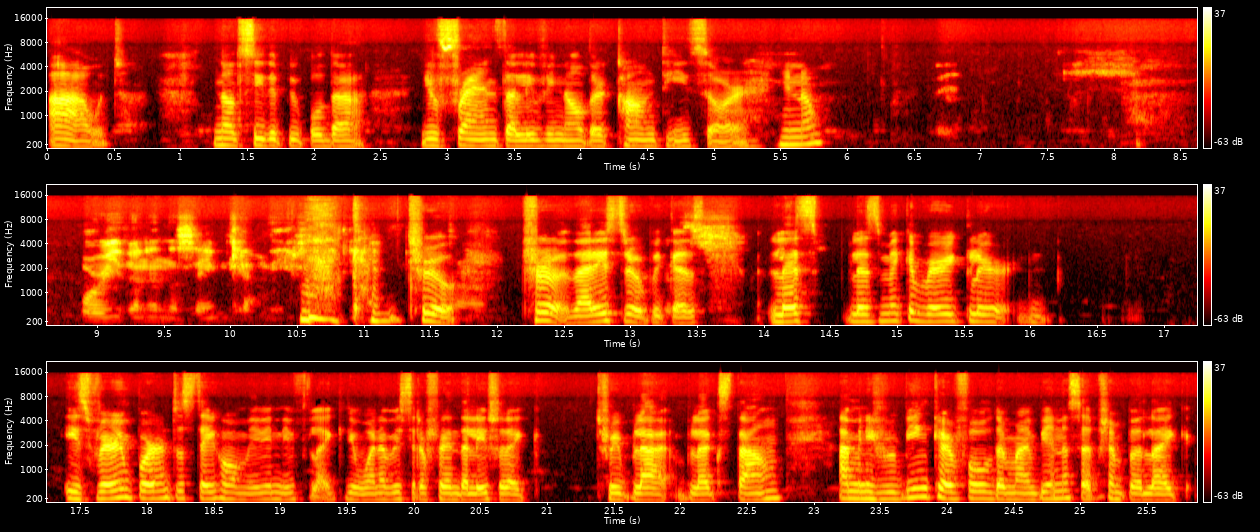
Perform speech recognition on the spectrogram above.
out, not see the people that your friends that live in other counties or you know. Or even in the same county. true. True. That is true because let's let's make it very clear it's very important to stay home, even if like you want to visit a friend that lives like three black blocks down. I mean, if you're being careful, there might be an exception, but like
